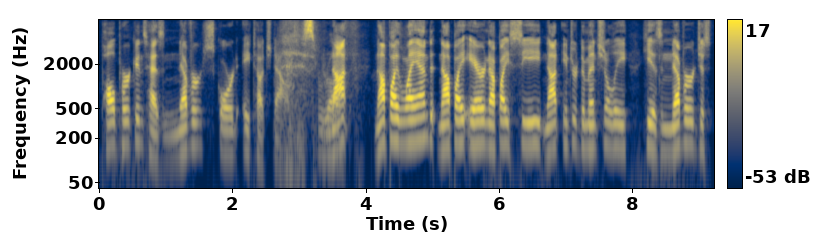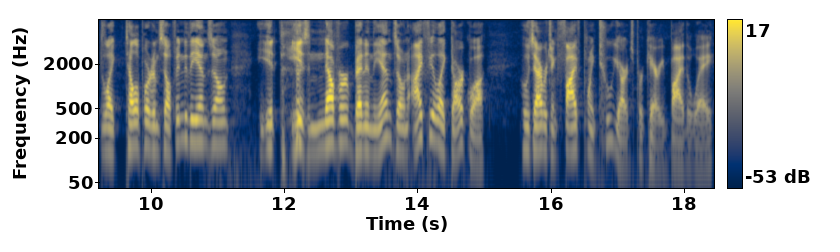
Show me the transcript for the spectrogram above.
Paul Perkins has never scored a touchdown. rough. Not not by land, not by air, not by sea, not interdimensionally. He has never just like teleported himself into the end zone. It he has never been in the end zone. I feel like Darkwa, who's averaging 5.2 yards per carry, by the way,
